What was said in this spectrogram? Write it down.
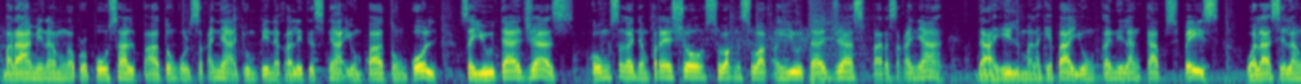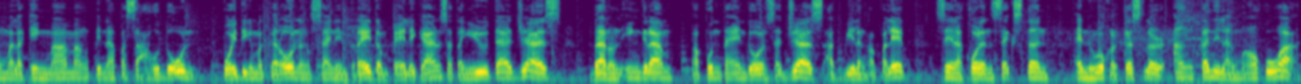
Marami ng mga proposal patungkol sa kanya at yung pinakalitis nga yung patungkol sa Utah Jazz. Kung sa kanyang presyo, swak na swak ang Utah Jazz para sa kanya dahil malaki pa yung kanilang cap space. Wala silang malaking mamang pinapasaho doon. Pwedeng magkaroon ng signing trade ang Pelicans at ang Utah Jazz Brandon Ingram papuntahin doon sa Jazz at bilang kapalit, sina Colin Sexton and Walker Kessler ang kanilang makukuha.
